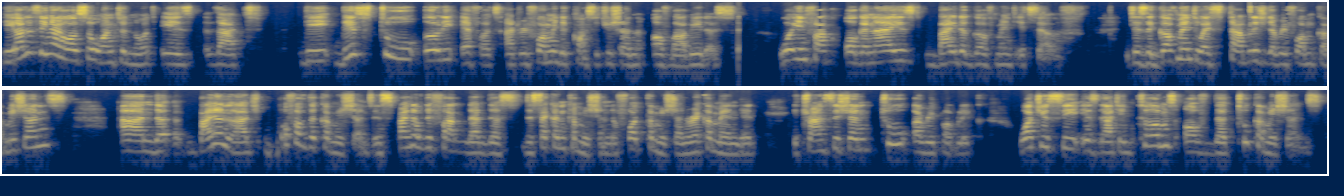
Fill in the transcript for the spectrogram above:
The other thing I also want to note is that the, these two early efforts at reforming the constitution of Barbados were in fact organized by the government itself. It is the government who established the reform commissions and uh, by and large, both of the commissions, in spite of the fact that the, the second commission, the fourth commission recommended the transition to a republic, what you see is that in terms of the two commissions,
